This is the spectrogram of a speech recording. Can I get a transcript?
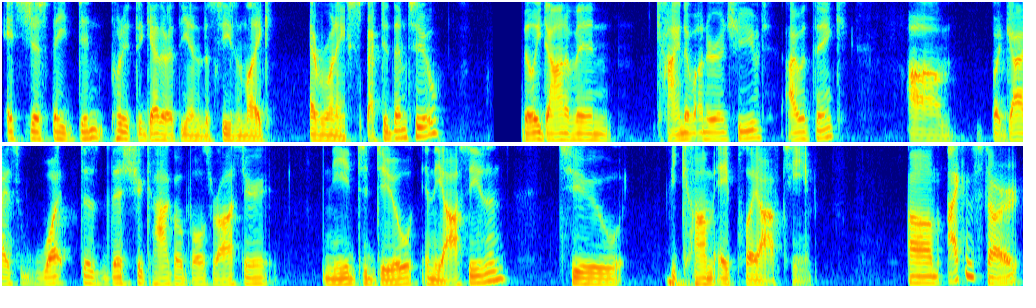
It's just they didn't put it together at the end of the season like everyone expected them to. Billy Donovan kind of underachieved, I would think. Um, but guys, what does this Chicago Bulls roster need to do in the offseason to become a playoff team? Um, I can start.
